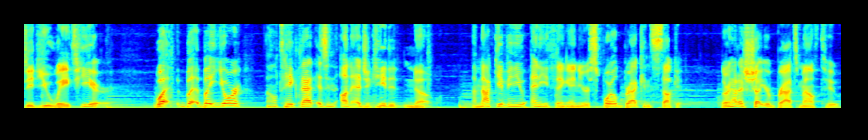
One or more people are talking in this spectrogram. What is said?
did you wait here? What? But but you're I'll take that as an uneducated no. I'm not giving you anything and your spoiled brat can suck it. Learn how to shut your brat's mouth too.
